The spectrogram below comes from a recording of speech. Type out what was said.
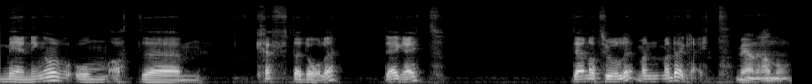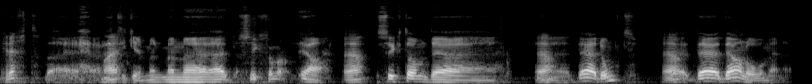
meninger om at uh, kreft er dårlig? Det er greit. Det er naturlig, men, men det er greit. Mener han om kreft? Nei, jeg vet Nei. ikke, men, men uh, Sykdom, da. ja. Ja. Sykdom, det er, Ja. det er dumt. Ja. Det, det, det har han lov å mene.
